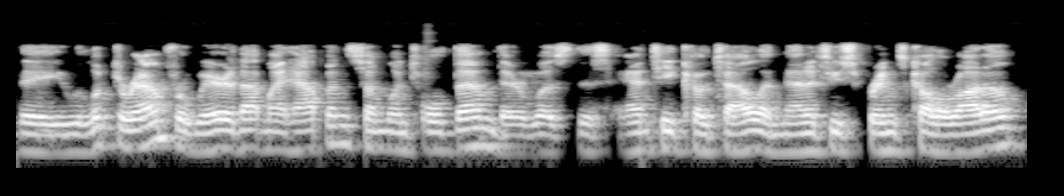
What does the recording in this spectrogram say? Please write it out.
they looked around for where that might happen. Someone told them there was this antique hotel in Manitou Springs, Colorado,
